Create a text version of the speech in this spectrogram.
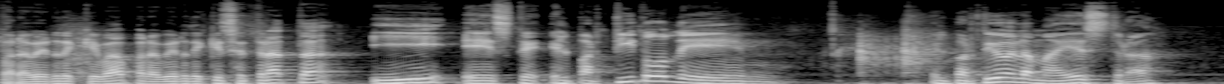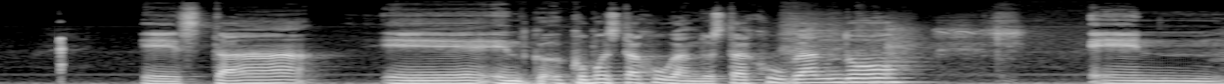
para ver de qué va, para ver de qué se trata. Y este, el partido de el partido de la maestra está eh, en, ¿cómo está jugando? Está jugando en,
